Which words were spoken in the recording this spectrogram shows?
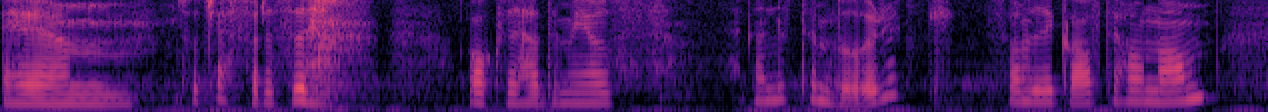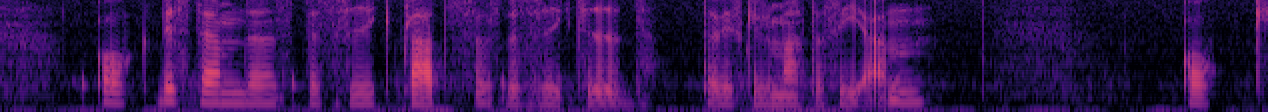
Ehm, så träffades vi och vi hade med oss en liten burk som vi gav till honom och bestämde en specifik plats, en specifik tid där vi skulle mötas igen. Och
